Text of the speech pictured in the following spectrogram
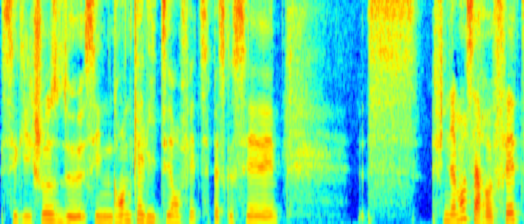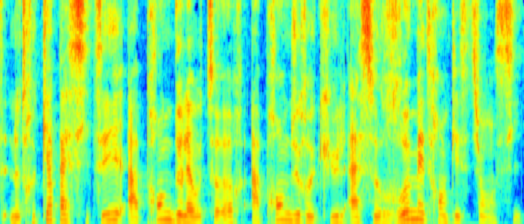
quelque chose de, c'est une grande qualité en fait, parce que c'est finalement, ça reflète notre capacité à prendre de la hauteur, à prendre du recul, à se remettre en question aussi.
